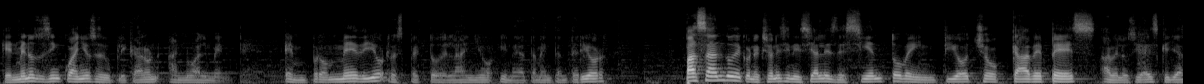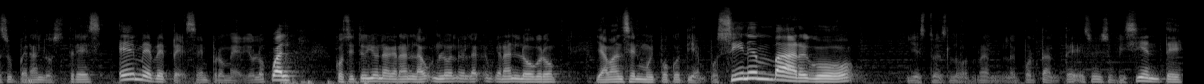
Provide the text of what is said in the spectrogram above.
que en menos de cinco años se duplicaron anualmente, en promedio respecto del año inmediatamente anterior, pasando de conexiones iniciales de 128 kbps a velocidades que ya superan los 3 mbps en promedio, lo cual constituye una gran, un gran logro y avance en muy poco tiempo. Sin embargo, y esto es lo, importante, es insuficiente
